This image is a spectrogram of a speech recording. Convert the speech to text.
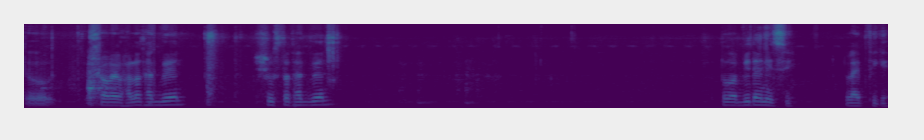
তো সবাই ভালো থাকবেন, সুস্থ থাকবেন। তো বিদায় নিচ্ছি লাইভ থেকে।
